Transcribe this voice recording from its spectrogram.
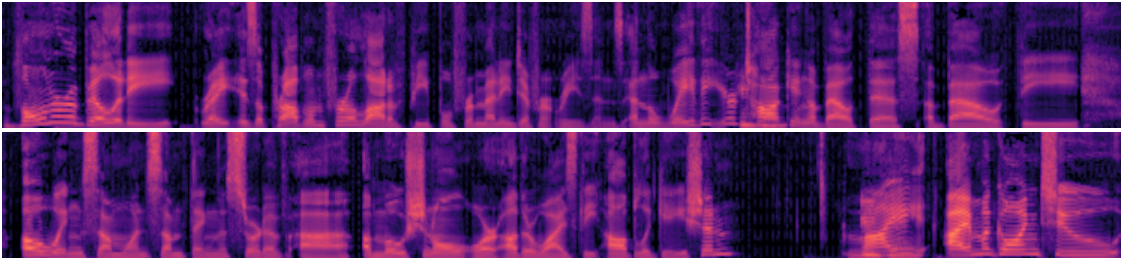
vulnerability, right, is a problem for a lot of people for many different reasons. And the way that you're mm-hmm. talking about this, about the owing someone something, the sort of uh, emotional or otherwise the obligation. My, mm-hmm. I'm going to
